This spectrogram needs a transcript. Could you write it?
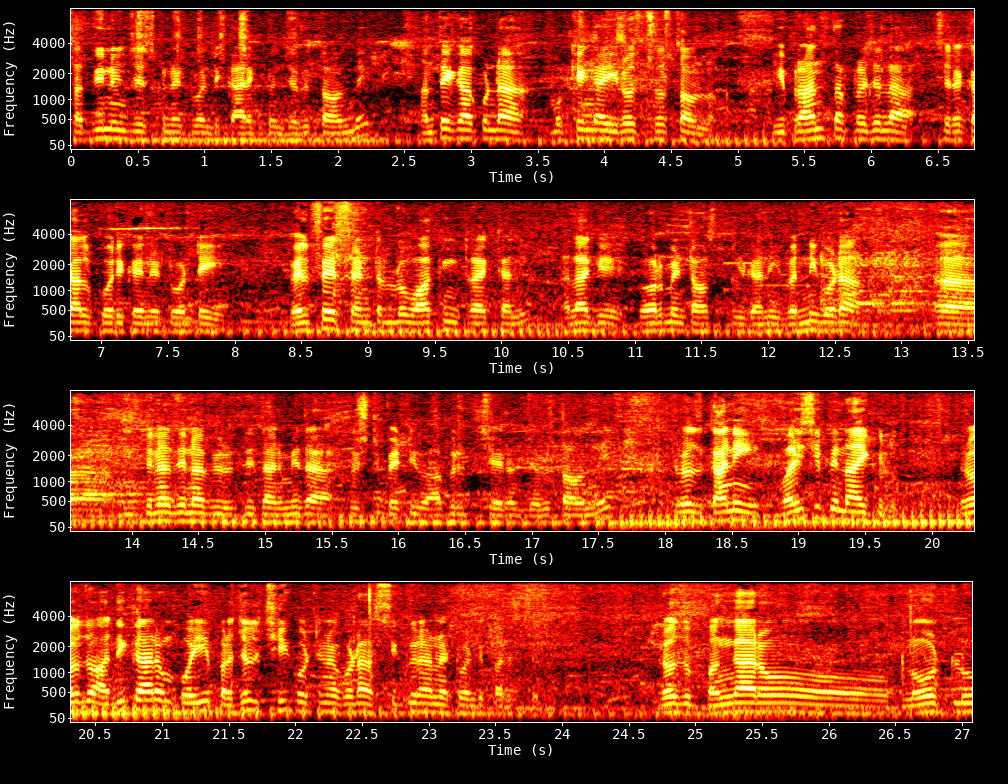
సద్వినియోగం చేసుకునేటువంటి కార్యక్రమం జరుగుతూ ఉంది. అంతేకాకుండా ముఖ్యంగా ఈరోజు చూస్తూ ఉన్నాం. ఈ ప్రాంత ప్రజల చిరకాల కోరికైనటువంటి వెల్ఫేర్ సెంటర్లో వాకింగ్ ట్రాక్ కానీ అలాగే గవర్నమెంట్ హాస్పిటల్ కానీ ఇవన్నీ కూడా దినదినాభివృద్ధి దాని మీద దృష్టి పెట్టి అభివృద్ధి చేయడం జరుగుతూ ఉంది. ఈరోజు కానీ వైసీపీ నాయకులు ఈరోజు అధికారం పోయి ప్రజలు చీకొట్టినా కూడా సిగ్గురానటువంటి పరిస్థితి. ఈరోజు బంగారం నోట్లు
